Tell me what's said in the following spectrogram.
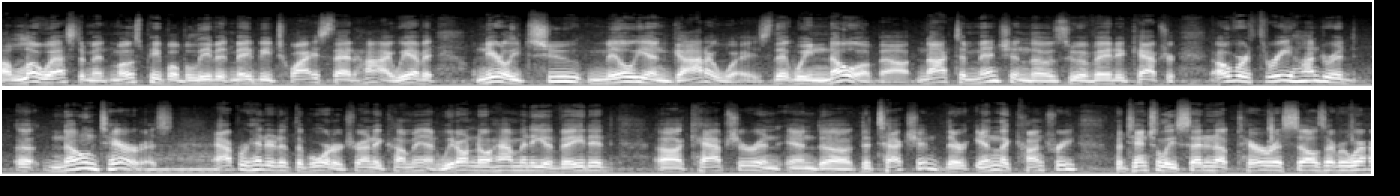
a, low estimate. Most people believe it may be twice that high. We have nearly two million gotaways that we know about, not to mention those who evaded capture. Over 300 uh, known terrorists apprehended at the border trying to come in. We don't know how many evaded uh, capture and, and uh, detection. They're in the country, potentially setting up terrorist cells everywhere.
